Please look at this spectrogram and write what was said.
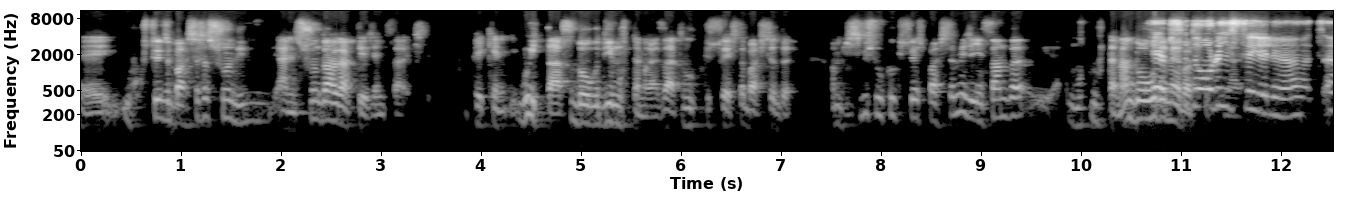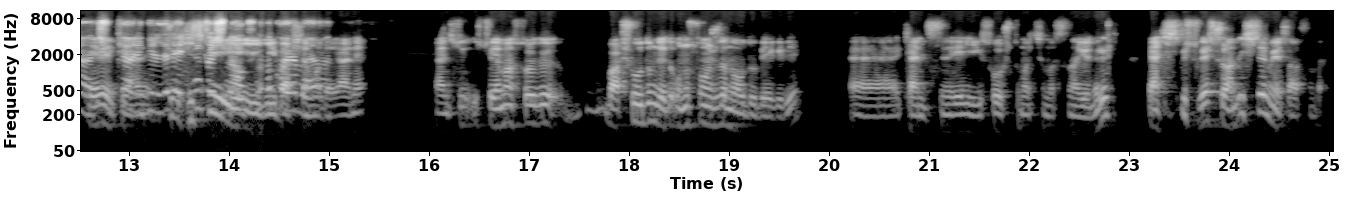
e, hukuk süreci başlasa şunu yani şunu daha rahat diyeceğim mesela işte peki bu iddiası doğru değil muhtemelen zaten hukuki süreçte başladı. Ama hiçbir hukuki süreç başlamayınca insan da e, mu- muhtemelen doğru demeye Hepsi başlıyor. doğru yani. geliyor. Evet, evet. Evet Çünkü yani yani. birileri elini taşın altına koyamıyor. evet. yani. Yani Sü- Süleyman Soylu başvurdum dedi. Onun sonucu da ne olduğu belli değil. Ee, kendisine ilgili soruşturma açılmasına yönelik. Yani hiçbir süreç şu anda işlemiyor esasında.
